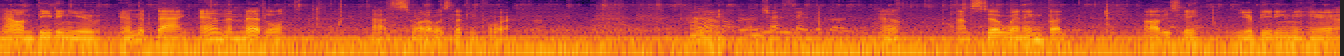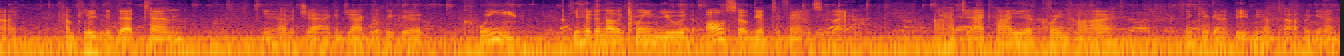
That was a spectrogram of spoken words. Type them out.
Now I'm beating you in the back and the middle. That's what I was looking for. Oh, really? Oh, interesting. Yeah, I'm still winning, but obviously you're beating me here. I completely dead 10. You have a jack, a jack would be good. Queen. If you hit another queen, you would also get to Fantasyland. I have jack high, you have queen high. I think you're gonna beat me on top again.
